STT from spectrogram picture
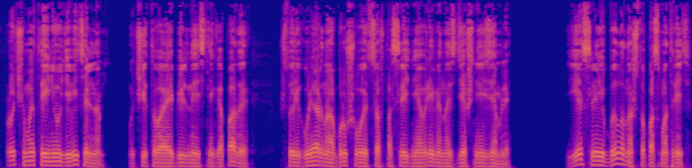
Впрочем, это и не удивительно, учитывая обильные снегопады, что регулярно обрушиваются в последнее время на здешние земли. Если и было на что посмотреть,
